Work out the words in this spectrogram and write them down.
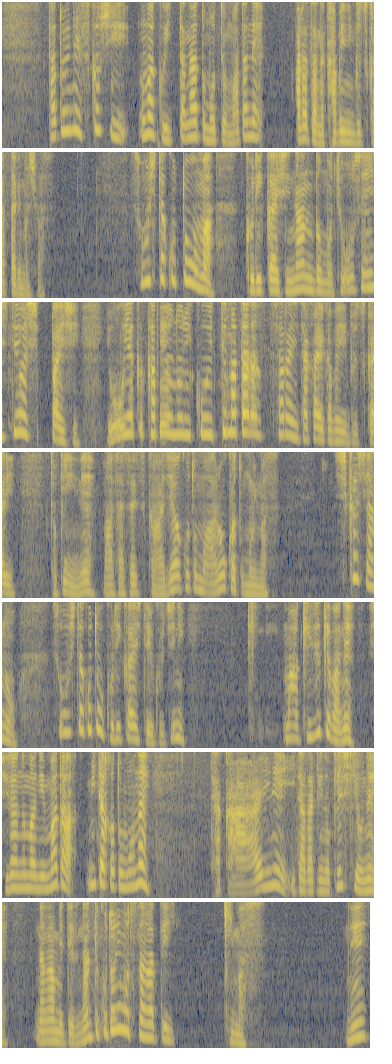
たとえね、少しうまくいったなと思ってもまたね、新たな壁にぶつかったりもします。そうしたことをまあ、繰り返し何度も挑戦しては失敗し、ようやく壁を乗り越えてまたさらに高い壁にぶつかり、時にね、まあ挫折感を味わうこともあろうかと思います。しかしあの、そうしたことを繰り返していくうちに、まあ気づけばね、知らぬ間にまだ見たこともない高いね、頂の景色をね、眺めてるなんてことにもつながっていきます。ね。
